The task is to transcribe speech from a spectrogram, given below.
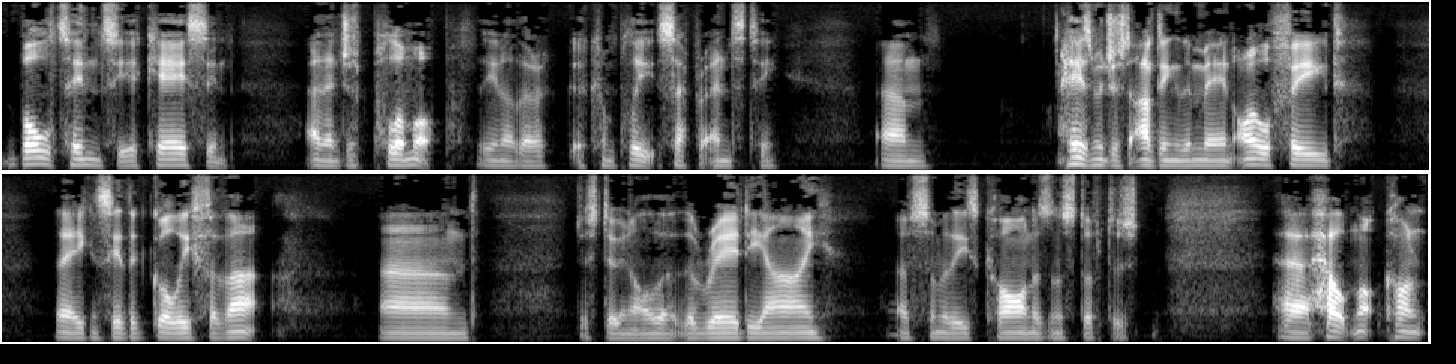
bolt into your casing and then just plumb up. You know, they're a complete separate entity. Um, here's me just adding the main oil feed. There you can see the gully for that, and just doing all the, the radii of some of these corners and stuff to just, uh, help not con-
